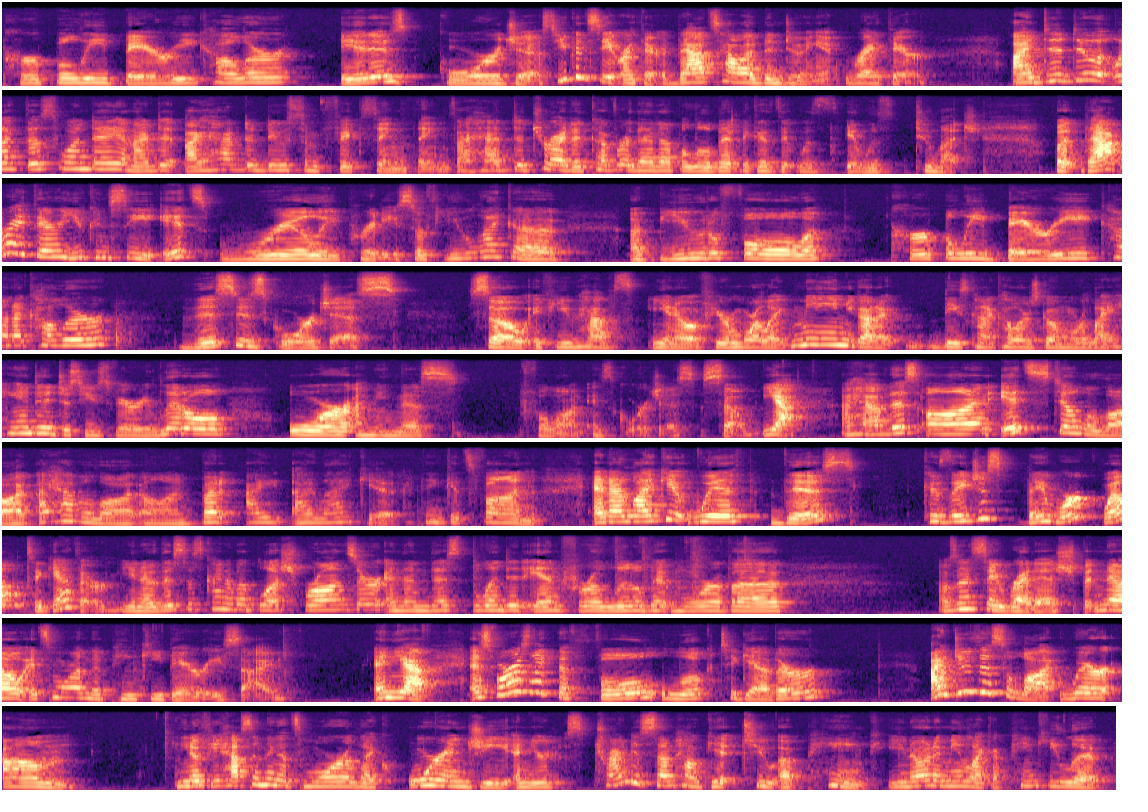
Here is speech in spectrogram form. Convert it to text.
purpley berry color. It is gorgeous. You can see it right there. That's how I've been doing it, right there. I did do it like this one day and I did I had to do some fixing things. I had to try to cover that up a little bit because it was it was too much. But that right there you can see it's really pretty. So if you like a a beautiful purpley berry kind of color, this is gorgeous. So if you have, you know, if you're more like me and you got to these kind of colors go more light-handed, just use very little or, I mean, this full on is gorgeous. So yeah, I have this on. It's still a lot. I have a lot on, but I, I like it. I think it's fun. And I like it with this because they just, they work well together. You know, this is kind of a blush bronzer and then this blended in for a little bit more of a, I was to say reddish, but no, it's more on the pinky berry side. And yeah, as far as like the full look together, I do this a lot where, um, you know, if you have something that's more like orangey and you're trying to somehow get to a pink, you know what I mean? Like a pinky lip.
